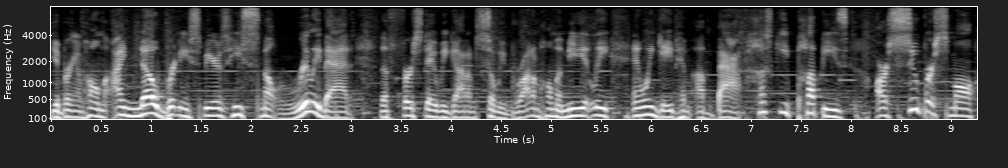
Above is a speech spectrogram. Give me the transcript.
you bring him home. I know Britney Spears, he smelled really bad the first day we got him, so we brought him home immediately and we gave him a bath. Husky puppies are super small,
